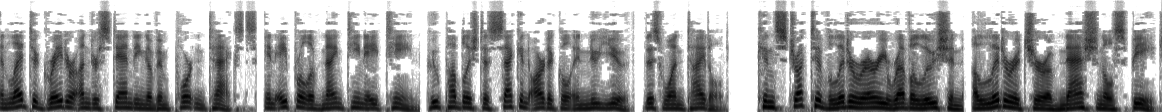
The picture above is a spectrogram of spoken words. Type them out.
and led to greater understanding of important texts. In April of 1918, Hu published a second article in New Youth, this one titled, Constructive Literary Revolution, A Literature of National Speech.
